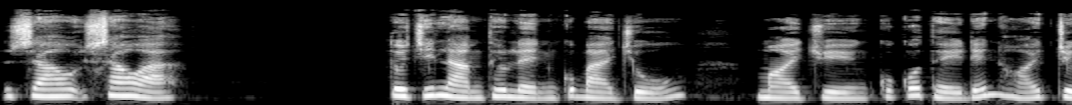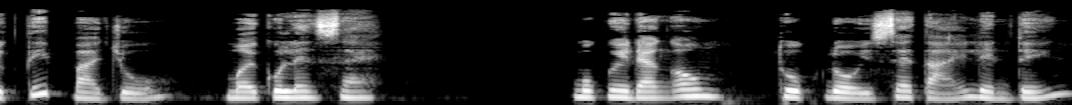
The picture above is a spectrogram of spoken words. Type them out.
Sao, sao ạ? À? Tôi chỉ làm theo lệnh của bà chủ Mọi chuyện cô có thể đến hỏi trực tiếp bà chủ Mời cô lên xe Một người đàn ông thuộc đội xe tải lên tiếng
